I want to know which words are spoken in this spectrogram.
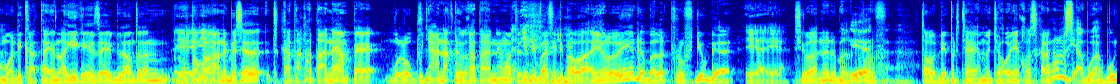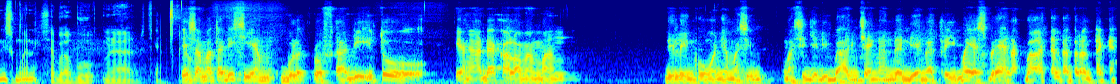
mau dikatain lagi kayak saya bilang tuh kan Iya, tongkrongannya biasanya kata-katanya sampai lu punya anak juga kataan yang waktu itu dibahas dibawa ya lu ini udah bulletproof juga. Iya iya. si Wano udah bulletproof tahu dia percaya sama cowoknya? Kalau sekarang kan masih abu-abu nih semua nih. Saya abu benar. Ya sama tadi sih yang bulletproof tadi itu yang ada kalau memang di lingkungannya masih masih jadi bahan cengan dan dia nggak terima ya sebenarnya enak banget kan renteknya.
